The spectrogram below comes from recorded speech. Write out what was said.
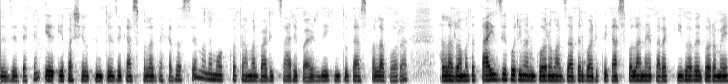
এই যে দেখেন এপাশেও কিন্তু এই যে গাছপালা দেখা যাচ্ছে। মানে মোট কথা আমার বাড়ির চারিপাশ দিয়ে কিন্তু গাছপালা ভরা। আল্লাহ রহমতে তাই যে পরিমাণ গরম আর যাদের বাড়িতে গাছপালা নেয় তারা কীভাবে গরমে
